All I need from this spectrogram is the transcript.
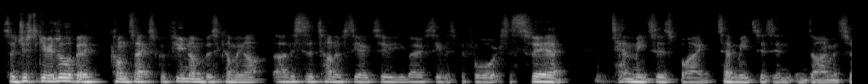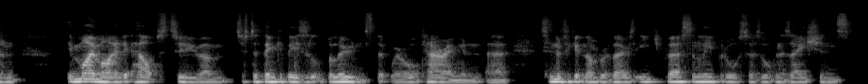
So just to give you a little bit of context, a few numbers coming up. Uh, this is a ton of CO2. You may have seen this before. It's a sphere 10 meters by 10 meters in, in diameter. And in my mind, it helps to um, just to think of these little balloons that we're all carrying and a uh, significant number of those each personally, but also as organizations,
